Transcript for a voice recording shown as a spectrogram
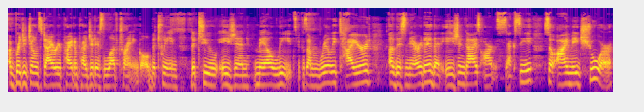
a, Bridget Jones Diary Pride and Prejudice love triangle between the two Asian male leads because I'm really tired of this narrative that Asian guys aren't sexy. So I made sure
